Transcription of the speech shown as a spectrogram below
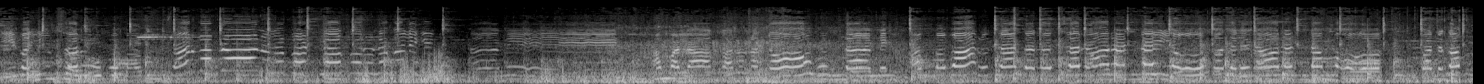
జీవహింస రూపమా అమ్మల కరుణతో ఉండాలి అమ్మవారు జాతరొచ్చరారంటయ్యో కదలిరారంటమ్మో బతుకమ్మ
